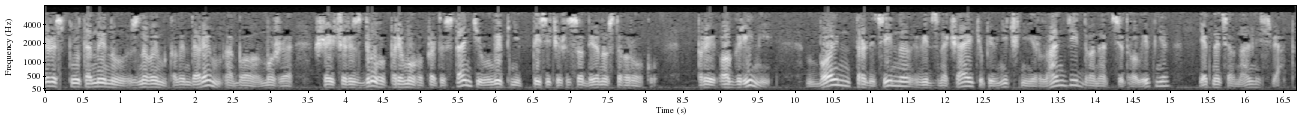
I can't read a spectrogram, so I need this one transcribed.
Через плутанину з новим календарем, або, може, ще й через другу перемогу протестантів у липні 1690 року, при Огрімі Бойн традиційно відзначають у Північній Ірландії 12 липня як національне свято.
